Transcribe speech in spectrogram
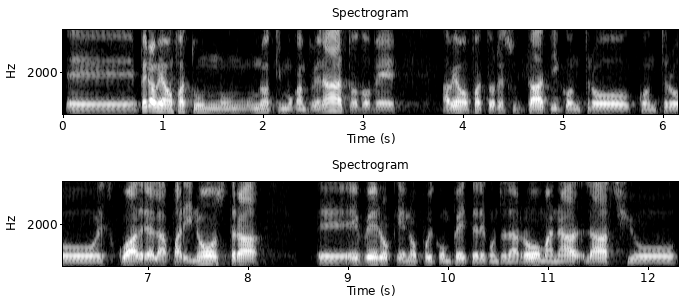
eh, però abbiamo fatto un, un, un, ottimo campionato dove abbiamo fatto risultati contro, contro squadre alla pari nostra, eh, è vero che non puoi competere contro la Roma, Na- Lazio,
